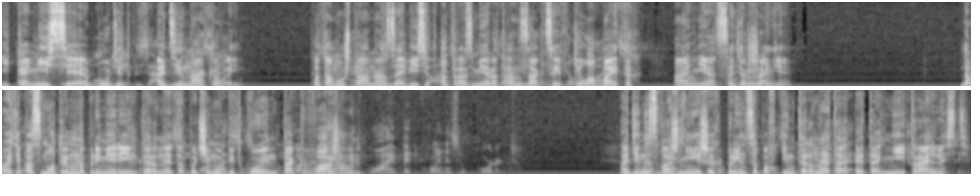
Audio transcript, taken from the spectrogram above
и комиссия будет одинаковой, потому что она зависит от размера транзакций в килобайтах, а не от содержания. Давайте посмотрим на примере интернета, почему биткоин так важен. Один из важнейших принципов интернета — это нейтральность.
